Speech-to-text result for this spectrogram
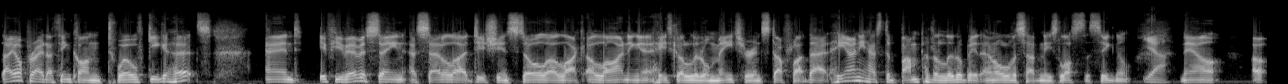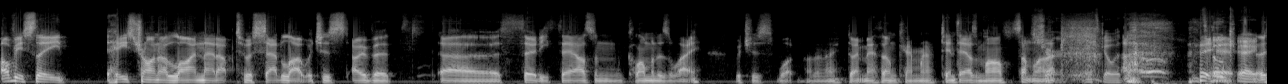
They operate, I think, on 12 gigahertz. And if you've ever seen a satellite dish installer like aligning it, he's got a little meter and stuff like that. He only has to bump it a little bit, and all of a sudden he's lost the signal. Yeah. Now, obviously, he's trying to line that up to a satellite, which is over uh, thirty thousand kilometers away, which is what I don't know. Don't math on camera. Ten thousand miles, something sure. like that. Let's go with that. yeah, okay.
